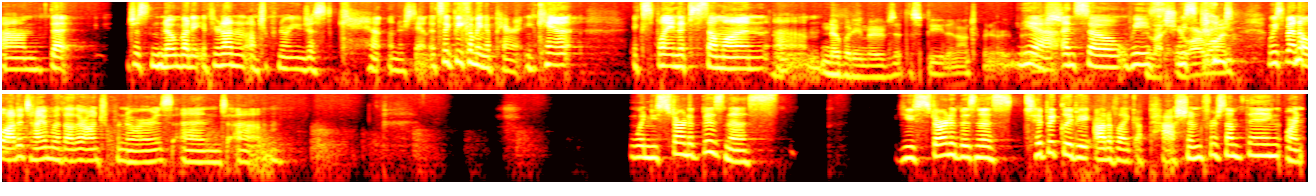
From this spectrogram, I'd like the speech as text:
um, that just nobody, if you're not an entrepreneur, you just can't understand. It's like becoming a parent. You can't explain it to someone. Um, Nobody moves at the speed an entrepreneur moves. yeah, and so we we spend one. we spend a lot of time with other entrepreneurs, and um, when you start a business, you start a business typically be out of like a passion for something or an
